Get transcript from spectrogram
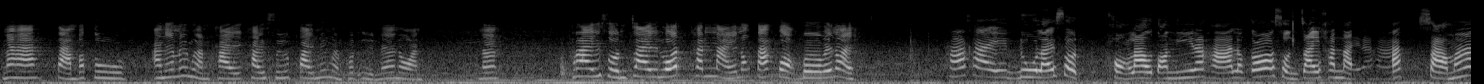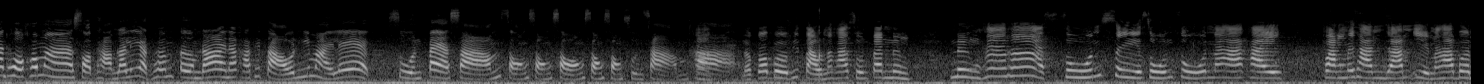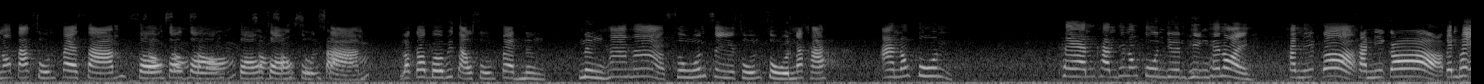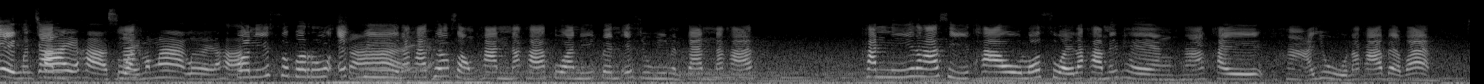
นะคะสามประตู อันนี้ไม่เหมือนใคร ใครซื้อไปไม่เหมือนคนอื่นแน่นอนนะ ใครสนใจรถคันไหนน้องตั๊กบอกเบอร์ไว้หน่อย ถ้าใครดูไลฟ์สดของเราตอนนี้นะคะ แล้วก็สนใจคันไหนนะคะ สามารถโทรเข้ามาสอบถามรายละเอียดเพิ่มเติมได้นะคะพี่เต๋าที่หมายเลข 0832222203 ค่ะ แล้วก็เบอร์พี่เต๋านะคะ 0 8 1 1 5 5 0 4 0 0 นะคะ ใคร ฟังไม่ทันย้ำอีกนะคะ เบอร์น้องตั๊ก 0 8 3 2 2 2 2 2 0 3 แล้วก็เบอร์พี่เต๋า0 8 1 1 5 5 0 4 0 0 นะคะ อ่าน้องตูนแทนคันที่น้องตูนยืนพิงให้หน่อย คันนี้ก็คันนี้ก็เป็นพระเอกเหมือนกัน ใช่ค่ะ สวยมาก ๆ เลยนะคะ ตัวนี้ Subaru XV ใช่นะคะ เครื่อง 2,000 นะคะ ตัวนี้เป็น SUV เหมือนกันนะคะ คันนี้นะคะสีเทารถสวยราคาไม่แพงนะใครหาอยู่นะคะ แบบว่า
